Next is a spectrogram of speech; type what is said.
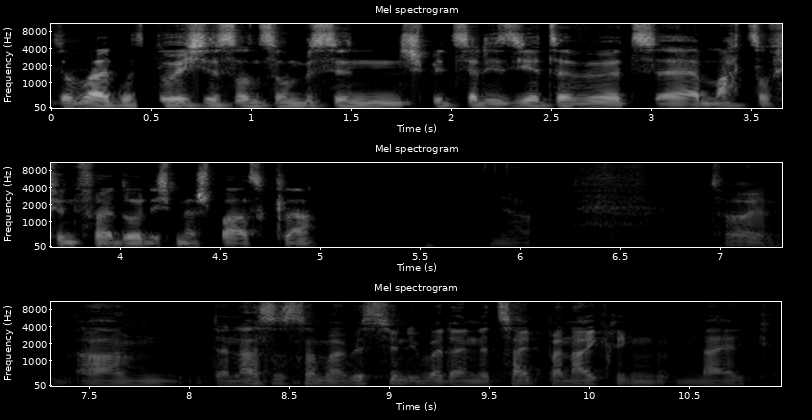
sobald es durch ist und so ein bisschen spezialisierter wird, äh, macht es auf jeden Fall deutlich mehr Spaß, klar. Toll. Ähm, dann lass uns noch mal ein bisschen über deine Zeit bei Nike, Nike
